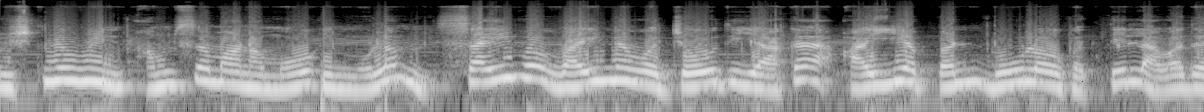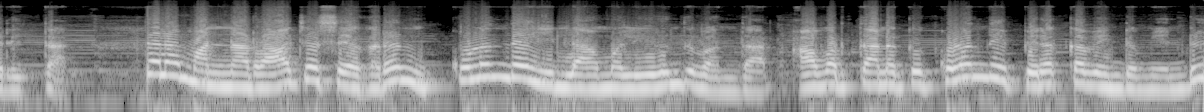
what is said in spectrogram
விஷ்ணுவின் அம்சமான மோகின் மூலம் சைவ வைணவ ஜோதியாக ஐயப்பன் பூலோகத்தில் அவதரித்தார். மத்தள மன்னர் ராஜசேகரன் குழந்தை இல்லாமல் இருந்து வந்தார். அவர் தனக்கு குழந்தை பிறக்க வேண்டும் என்று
